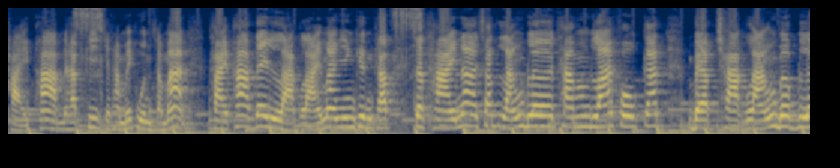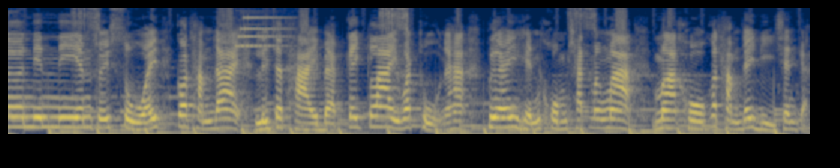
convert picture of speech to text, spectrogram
ถ่ายภาพนะครับ ที่จะทำให้คุณสามารถถ่ายภาพได้หลากหลายมากยิ่งขึ้นครับ จะถ่ายหน้าชัดหลังเบลอทำไลฟ์โฟกัส แบบฉากหลังเบลอเนียนๆ สวยๆ ก็ทำได้ หรือจะถ่ายแบบใกล้ๆวัตถุนะฮะเพื่อให้เห็นคมชัดมากๆ Macro ก็ทำได้ดีเช่นกัน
